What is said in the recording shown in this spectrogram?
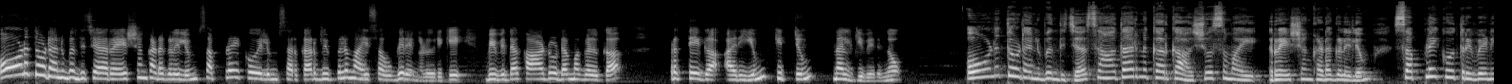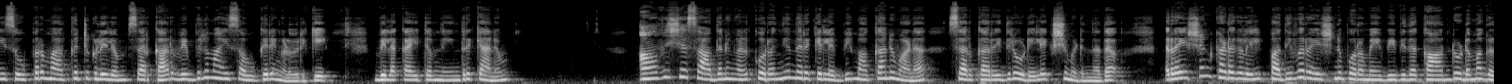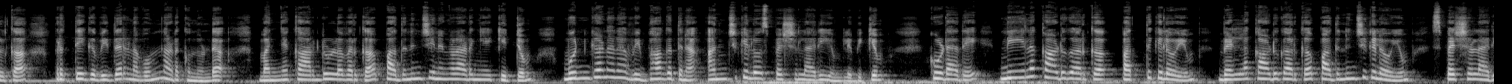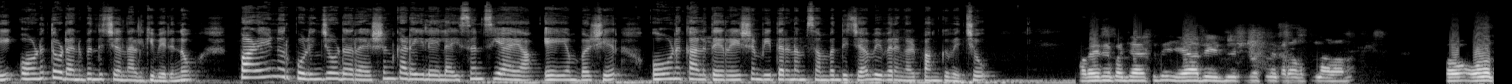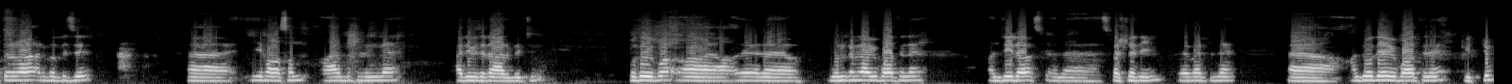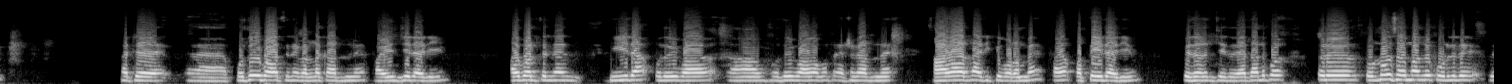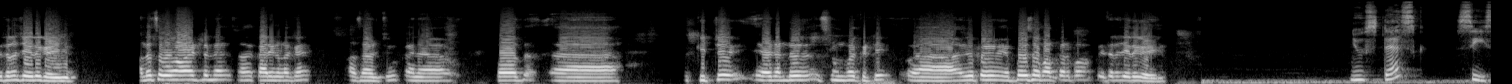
ഓണത്തോടനുബന്ധിച്ച് റേഷൻ കടകളിലും സപ്ലൈകോയിലും സർക്കാർ വിപുലമായി സൗകര്യങ്ങൾ ഒരുക്കി. വിവിധ കാർഡ് ഉടമകൾക്ക് പ്രത്യേക അരിയും കിറ്റും നൽകി വരുന്നു. ഓണത്തോടനുബന്ധിച്ച് സാധാരണക്കാർക്ക് ആശ്വാസമായി റേഷൻ കടകളിലും സപ്ലൈകോ ത്രിവേണി സൂപ്പർ മാർക്കറ്റുകളിലും സർക്കാർ വിപുലമായി സൗകര്യങ്ങൾ ഒരുക്കി. വിലക്കയറ്റം നിയന്ത്രിക്കാനും ആവശ്യ സാധനങ്ങൾ കുറഞ്ഞ നിരക്കിൽ ലഭ്യമാക്കാനുമാണ് സർക്കാർ ഇതിലൂടെ ലക്ഷ്യമിടുന്നത്. റേഷൻ കടകളിൽ പതിവ് റേഷന് പുറമെ വിവിധ കാർഡ് ഉടമകൾക്ക് പ്രത്യേക വിതരണവും നടക്കുന്നുണ്ട്. മഞ്ഞ കാർഡുള്ളവർക്ക് പതിനഞ്ച് ഇനങ്ങൾ അടങ്ങിയ കിറ്റും മുൻഗണനാ വിഭാഗത്തിന് അഞ്ച് കിലോ സ്പെഷ്യൽ അരിയും ലഭിക്കും. കൂടാതെ നീല കാർഡുകാർക്ക് പത്ത് കിലോയും വെള്ള വെള്ളക്കാർഡുകാർക്ക് പതിനഞ്ച് കിലോയും സ്പെഷ്യൽ അരി ഓണത്തോടനുബന്ധിച്ച് നൽകി വരുന്നു. പഴയന്നൂർ പുളിഞ്ചോട് റേഷൻ കടയിലെ ലൈസൻസിയായ എ എം ബഷീർ ഓണക്കാലത്തെ റേഷൻ വിതരണം സംബന്ധിച്ച വിവരങ്ങൾ പങ്കുവച്ചു. പടയന്നൂർ പഞ്ചായത്തിൽ എ ആർ ഇരുന്നൂറ്റി കട നടത്തുന്ന ഓണത്തിനോടനുബന്ധിച്ച് ഈ മാസം ആരംഭത്തിൽ തന്നെ അരി വിതരണം ആരംഭിച്ചു പൊതു മുൻഗണനാ വിഭാഗത്തിന് അഞ്ച് കിലോ സ്പെഷ്യലരിയും അതേപോലെ തന്നെ അന്ത്യോദയ വിഭാഗത്തിന് കിറ്റും മറ്റേ പൊതുവിഭാഗത്തിന് വെള്ളക്കാരന് പതിനഞ്ച് കിലോ അരിയും അതുപോലെ തന്നെ നീല പൊതുവിഭാഗ പൊതുവിഭാഗം റേഷൻ കാർഡിന് സാധാരണ അരിക്ക് പുറമെ പത്തിയിലെ അരിയും വിതരണം ചെയ്തു. ഏതാണ്ട് ഇപ്പോൾ ഒരു തൊണ്ണൂറ് ശതമാനത്തിൽ കൂടുതൽ വിതരണം ചെയ്ത് കഴിഞ്ഞു. വളരെ സുഖമായിട്ട് തന്നെ സ- കാര്യങ്ങളൊക്കെ അവസാനിച്ചു. പിന്നെ ഇപ്പോൾ കിറ്റ് രണ്ട് ദിവസം കിട്ടി. ഇതിപ്പോൾ എൺപത് ശതമാനത്തിന് ഇപ്പോൾ വിതരണം ചെയ്ത് കഴിഞ്ഞു. News desk C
